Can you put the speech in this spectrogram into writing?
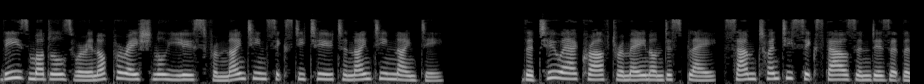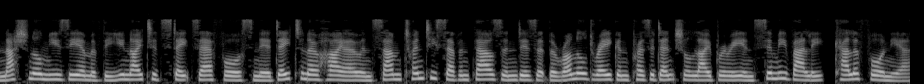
These models were in operational use from 1962 to 1990. The two aircraft remain on display. SAM 26000 is at the National Museum of the United States Air Force near Dayton, Ohio and SAM 27000 is at the Ronald Reagan Presidential Library in Simi Valley, California.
